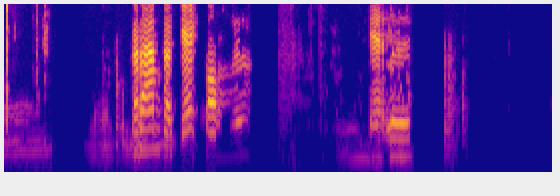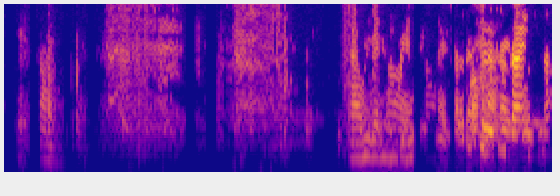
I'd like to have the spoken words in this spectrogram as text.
มากระดานก็แกะกล่องเลยนะแกะเลยแกะกล่องเราเรียนหน่อย ชื่อเท่าใดนะ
